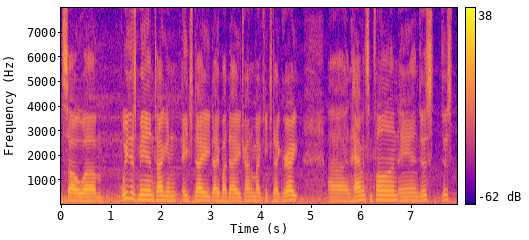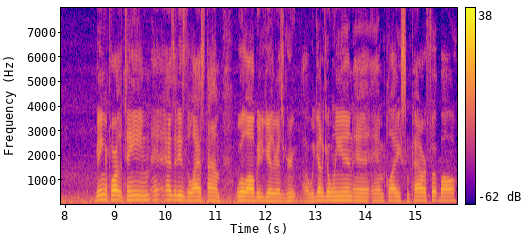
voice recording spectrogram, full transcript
So um, we just been taking each day, day by day, trying to make each day great uh, and having some fun and just just being a part of the team as it is the last time we'll all be together as a group. Uh, we got to go in and, and, play some power football.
